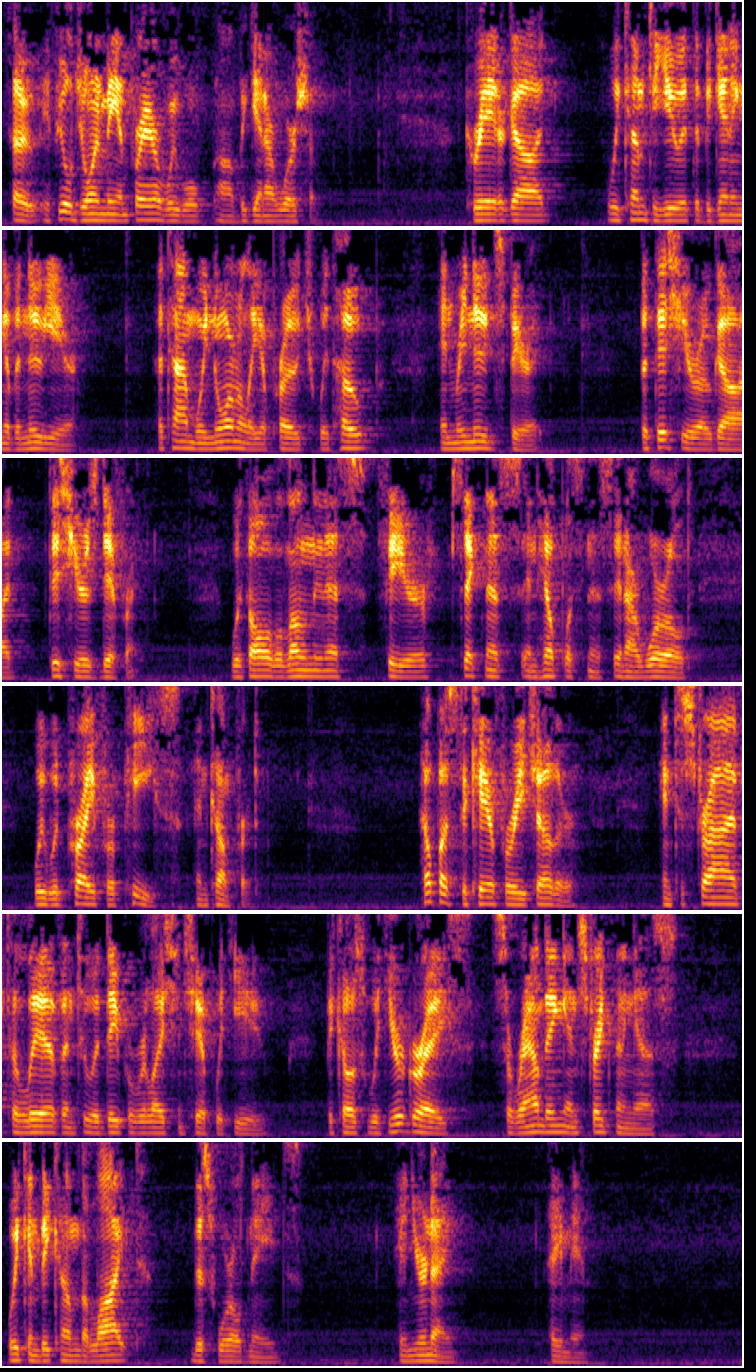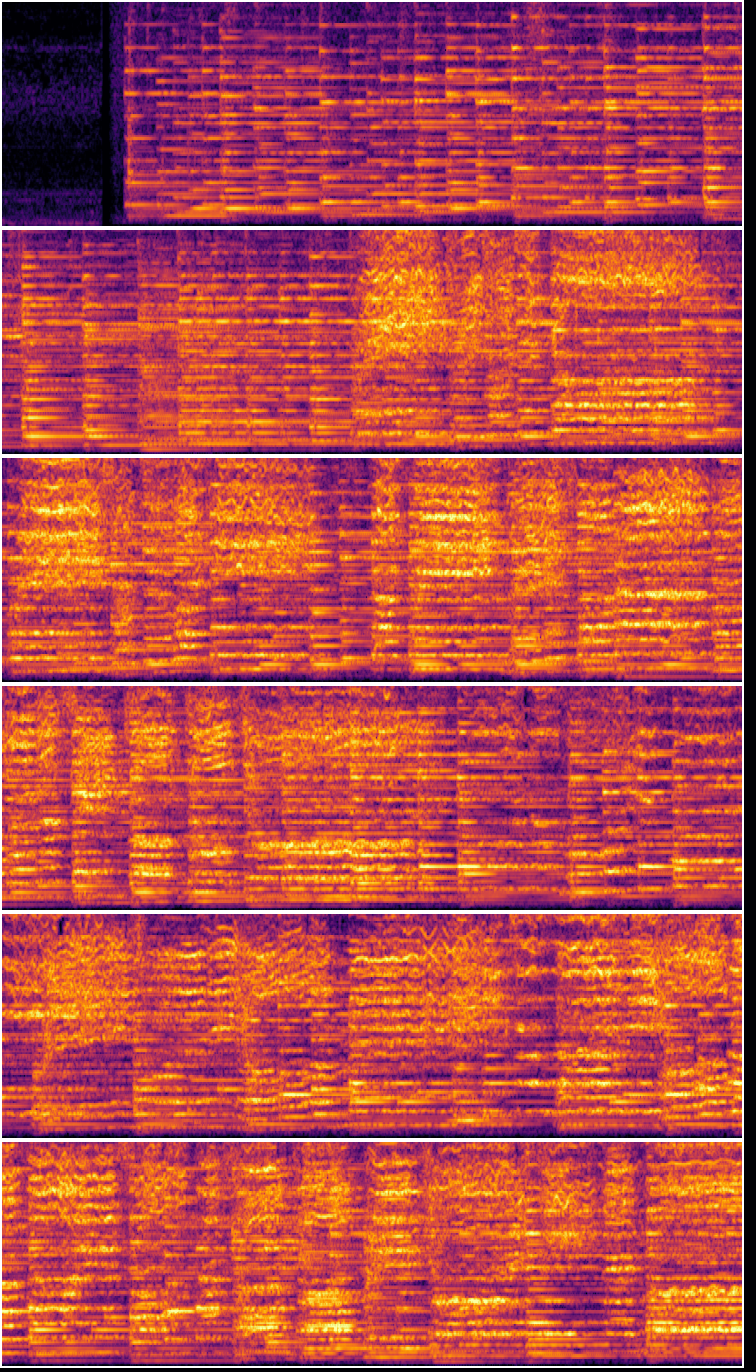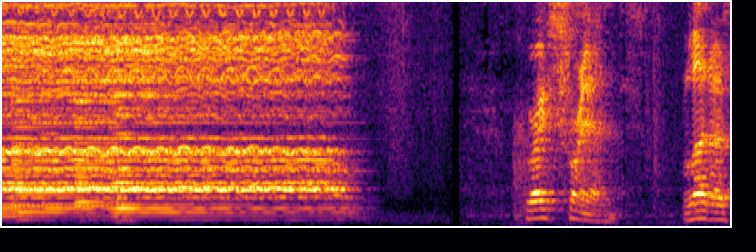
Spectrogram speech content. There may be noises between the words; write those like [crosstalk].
So if you'll join me in prayer, we will uh, begin our worship. Creator God, we come to you at the beginning of a new year, a time we normally approach with hope and renewed spirit. But this year, O oh God, this year is different. With all the loneliness, fear, sickness, and helplessness in our world, we would pray for peace and comfort. Help us to care for each other and to strive to live into a deeper relationship with you, because with your grace, surrounding and strengthening us, we can become the light this world needs. In your name, amen.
